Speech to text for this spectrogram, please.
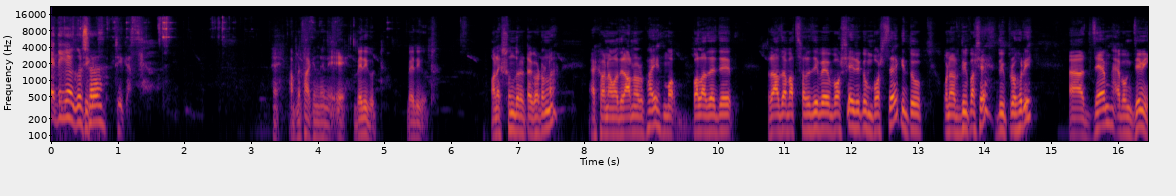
এদিকে করছ ঠিক আছে হ্যাঁ আপনি থাকেন এ ভেরি গুড ভেরি গুড অনেক সুন্দর একটা ঘটনা। এখন আমাদের আনোয়ার ভাই বলা যায় যে রাজা বাদশাহ যেভাবে বসে এরকম বসছে কিন্তু ওনার দুই পাশে দুই প্রহরী জ্যাম এবং জেমি।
